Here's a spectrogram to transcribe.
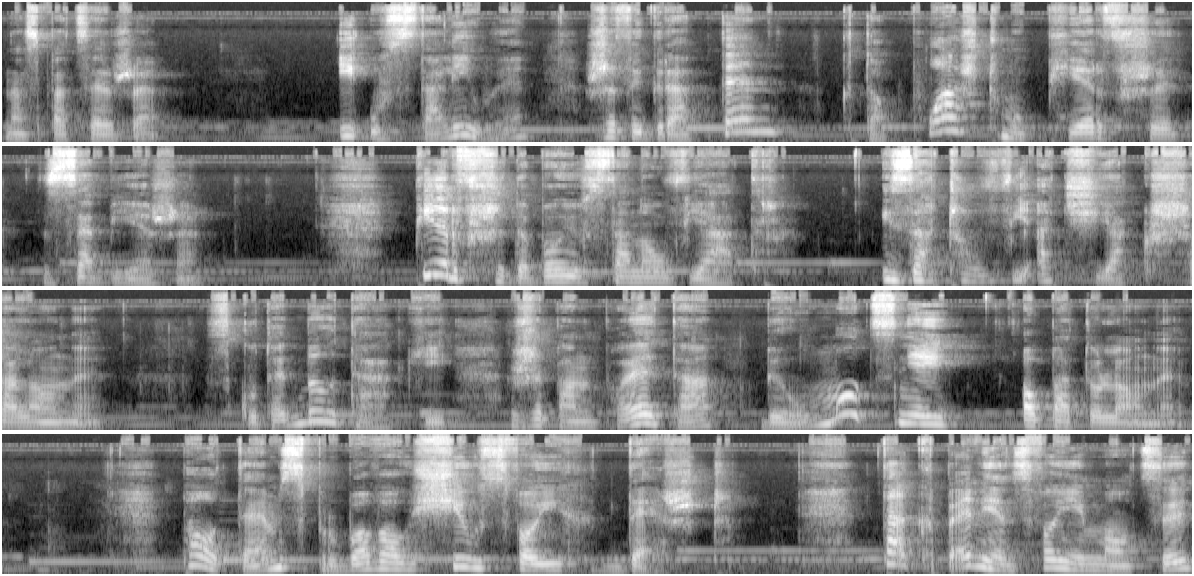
na spacerze i ustaliły, że wygra ten, kto płaszcz mu pierwszy zabierze. Pierwszy do boju stanął wiatr i zaczął wiać jak szalony. Skutek był taki, że pan poeta był mocniej opatulony. Potem spróbował sił swoich deszcz. Tak pewien swojej mocy,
